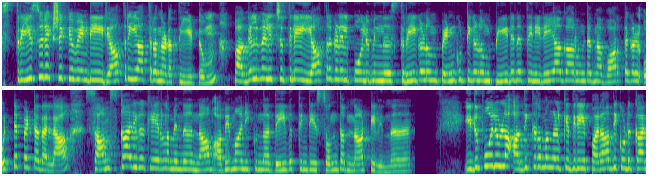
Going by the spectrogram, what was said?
സ്ത്രീ സുരക്ഷയ്ക്ക് വേണ്ടി രാത്രിയാത്ര നടത്തിയിട്ടും പകൽ വെളിച്ചത്തിലെ യാത്രകളിൽ പോലും ഇന്ന് സ്ത്രീകളും പെൺകുട്ടികളും പീഡനത്തിനിരയാകാറുണ്ടെന്ന വാർത്തകൾ ഒറ്റപ്പെട്ടതല്ല സാംസ്കാരിക കേരളമെന്ന് നാം അഭിമാനിക്കുന്ന ദൈവത്തിന്റെ സ്വന്തം നാട്ടിലിന്ന് ഇതുപോലുള്ള അതിക്രമങ്ങൾക്കെതിരെ പരാതി കൊടുക്കാൻ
